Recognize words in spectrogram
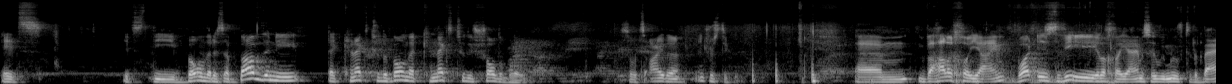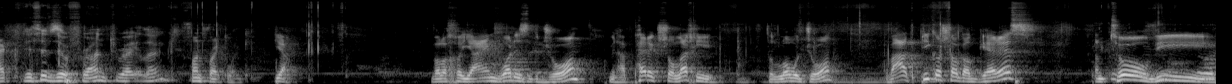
it's, it's the bone that is above the knee that connects to the bone that connects to the shoulder blade. So it's either, interesting. Um, what is the Lachayim? So we move to the back. This is the front right leg. Front right leg. Yeah. What is the jaw? Min haperek shalechi, the lower jaw. Vad piko shal until the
